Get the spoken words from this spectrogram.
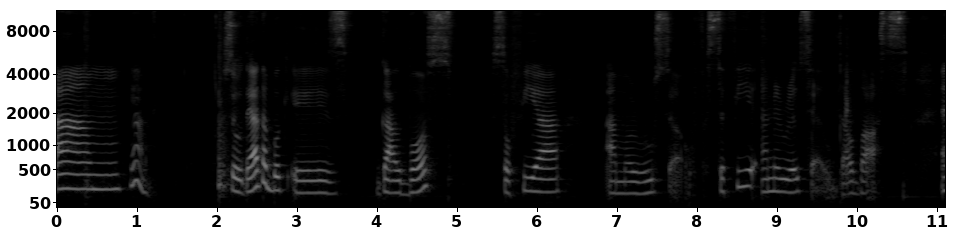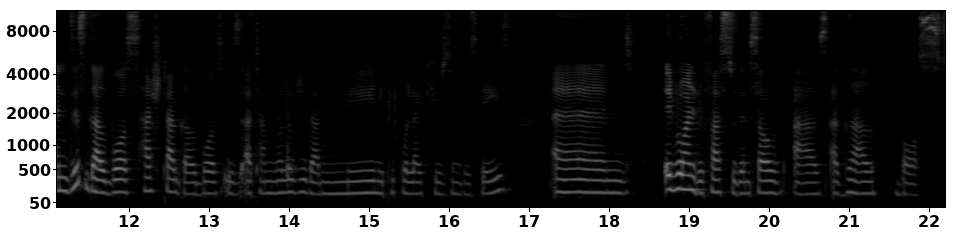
Um, yeah. So the other book is Girl Boss, Sophia Amoruso. Sophia Amoruso, Girl Boss. And this girl boss, hashtag girl boss, is a terminology that many people like using these days. And everyone refers to themselves as a girl boss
